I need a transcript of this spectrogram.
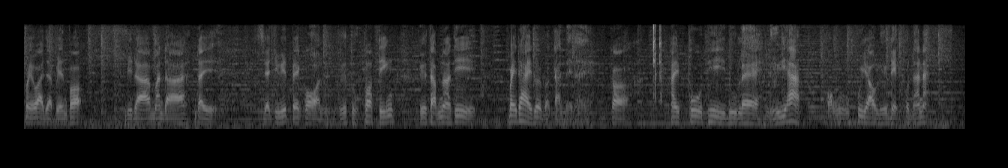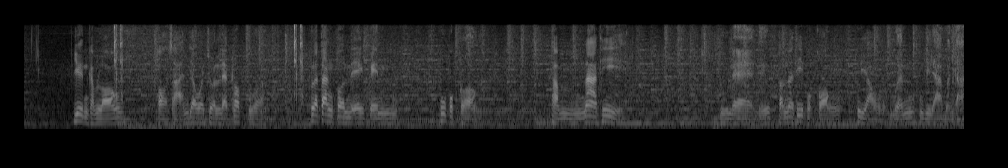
ไม่ว่าจะเป็นเพราะบิดามารดาได้เสียชีวิตไปก่อน หรือถูกทอดทิ้ง หรือทำหน้าที่ไม่ได้ด้วยประการใด ๆ ก็ให้ผู้ที่ดูแลหรือญาติของผู้เยาว์หรือเด็กคนนั้นนะยื่นคำร้องต่อศาลเยาวชนและครอบครัว พื่อตั้งตนเองเป็นผู้ปกครองทำหน้าที่ดูแลหรือทำหน้าที่ปกครองผู้เยาว์เหมือนบิดามารดา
